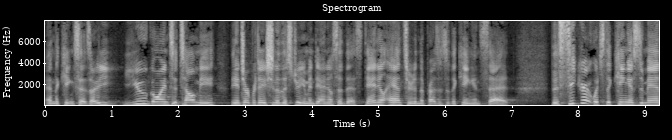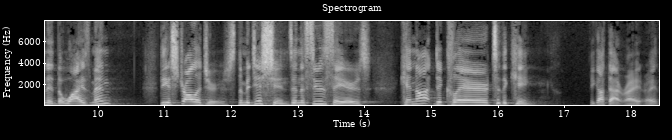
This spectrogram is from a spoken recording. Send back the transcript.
And the king says, Are you going to tell me the interpretation of this dream? And Daniel said this Daniel answered in the presence of the king and said, The secret which the king has demanded, the wise men, the astrologers, the magicians, and the soothsayers cannot declare to the king. He got that right, right?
